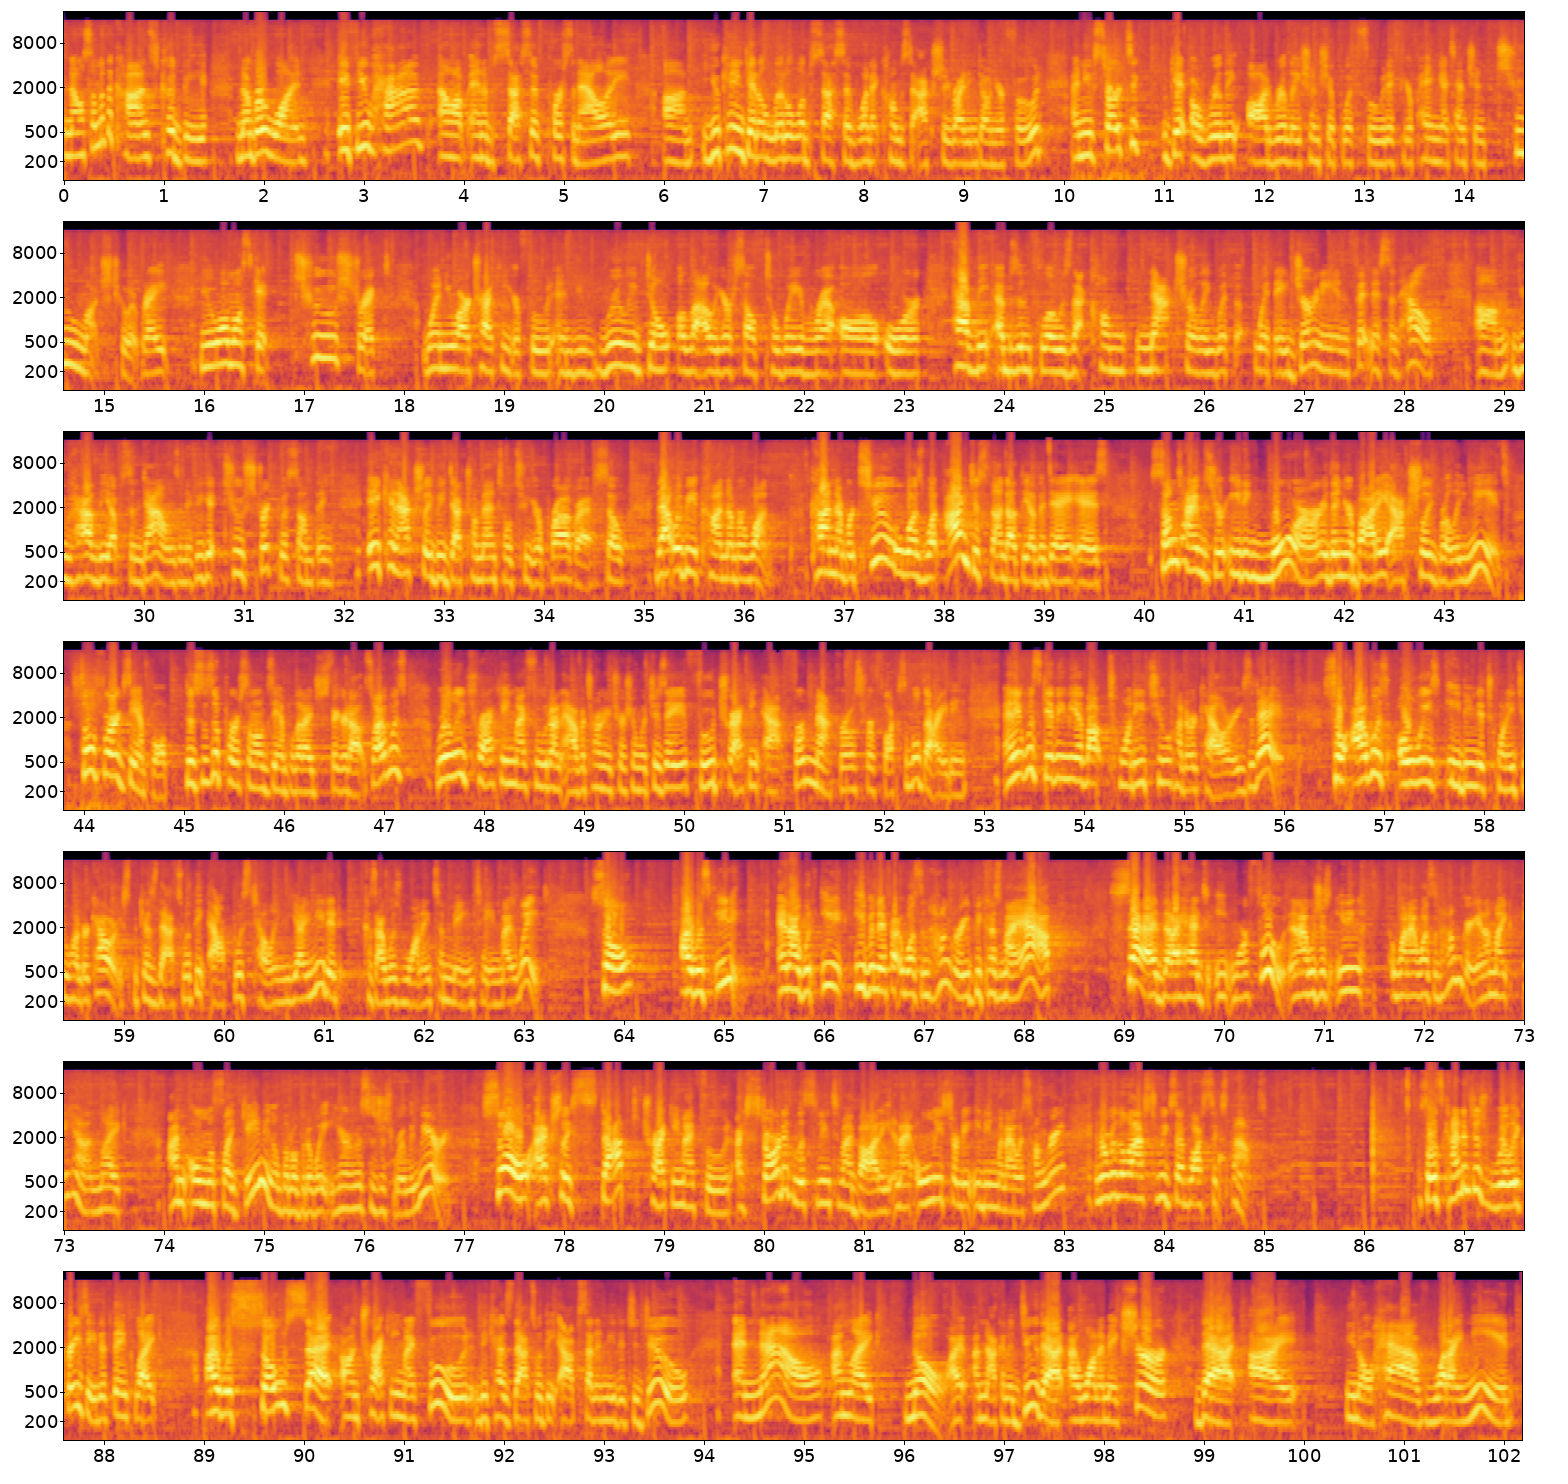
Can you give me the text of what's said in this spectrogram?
Now, some of the cons could be number one, if you have um, an obsessive personality, um, you can get a little obsessive when it comes to actually writing down your food, and you start to get a really odd relationship with food if you're paying attention too much to it, right? You almost get too strict when you are tracking your food and you really don't allow yourself to waver at all or have the ebbs and flows that come naturally with with a journey in fitness and health um, you have the ups and downs. And if you get too strict with something it can actually be detrimental to your progress. So that would be con number one. Con number two was what I just found out the other day is sometimes you're eating more than your body actually really needs. So, for example, this is a personal example that I just figured out. So, I was really tracking my food on Avatar Nutrition, which is a food tracking app for macros for flexible dieting, and it was giving me about 2,200 calories a day. So I was always eating to 2200 calories because that's what the app was telling me I needed because I was wanting to maintain my weight. So I was eating and I would eat even if I wasn't hungry because my app said that I had to eat more food and I was just eating when I wasn't hungry. And I'm like, man, like I'm almost like gaining a little bit of weight here and this is just really weird. So I actually stopped tracking my food. I started listening to my body and I only started eating when I was hungry. And over the last two weeks, I've lost six pounds. So it's kind of just really crazy to think like I was so set on tracking my food because that's what the app said I needed to do. And now I'm like, no, I, am not to do that. I want to make sure that I, you know, have what I need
